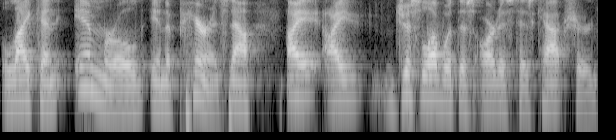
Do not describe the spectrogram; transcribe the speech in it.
like an emerald in appearance. Now, I, I just love what this artist has captured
